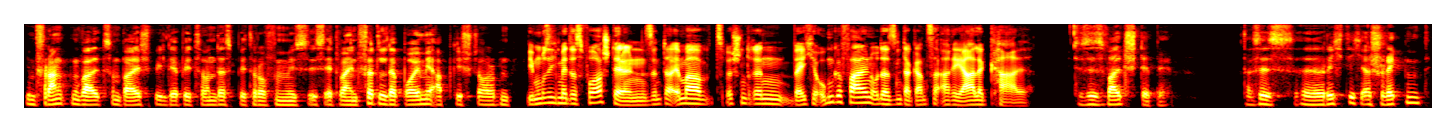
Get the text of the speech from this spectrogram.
Im Frankenwald zum Beispiel, der besonders betroffen ist, ist etwa ein Viertel der Bäume abgestorben. Wie muss ich mir das vorstellen? Sind da immer zwischendrin welche umgefallen oder sind da ganze Areale kahl? Das ist Waldsteppe. Das ist äh, richtig erschreckend.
